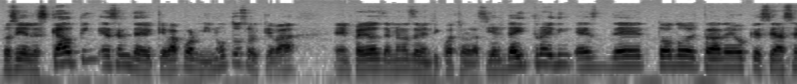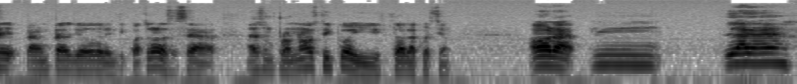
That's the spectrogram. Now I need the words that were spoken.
pero sí, el scalping es el de que va por minutos o el que va en periodos de menos de 24 horas, y el day trading es de todo el tradeo que se hace para un periodo de 24 horas, o sea, es un pronóstico y toda la cuestión. Ahora, mm, la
